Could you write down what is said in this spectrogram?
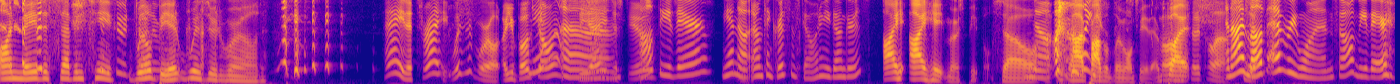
on May the 17th, we'll be at Wizard World. hey, that's right, Wizard World. Are you both going? CA, Yeah. just you? I'll be there. Yeah, no, I don't think Chris is going. Are you going, Chris? I, I hate most people, so No. I, Oh I my probably won't be there. Welcome But to the club. And I Yeah. love everyone, so I'll be there.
